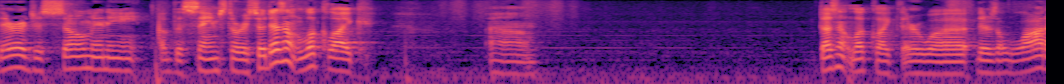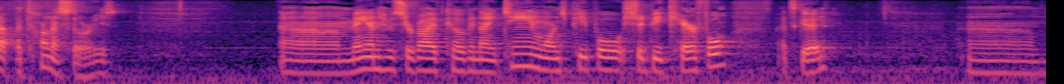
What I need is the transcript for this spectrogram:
there are just so many of the same stories. So it doesn't look like. Um, doesn't look like there was. There's a lot of a ton of stories. Um, man who survived COVID 19 warns people should be careful. That's good. Um,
